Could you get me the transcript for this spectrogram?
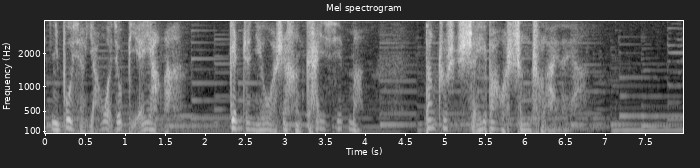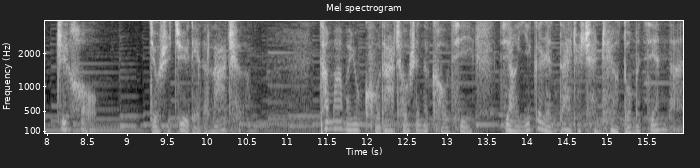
你不想养我就别养啊，跟着你我是很开心吗？当初是谁把我生出来的呀？之后，就是剧烈的拉扯。他妈妈用苦大仇深的口气讲一个人带着晨晨有多么艰难，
